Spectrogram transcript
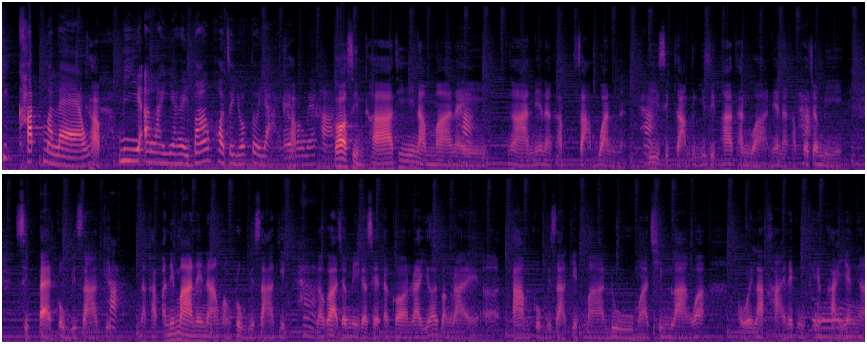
ที่คัดมาแล้ว ครับ มีอะไรยังไงบ้างพอจะยกตัวอย่างได้ครับ บ้างไหมคะ ก็สินค้าที่นำมาในค่ะงานเนี่ยนะครับ3วันน่ะค่ะ23ถึง25ธันวาเนี่ยนะครับค่ะก็จะมี 18 กลุ่มวิสาหกิจค่ะ นะครับอันนี้มาในนามของกลุ่มวิสาหกิจ ค่ะแล้วก็อาจจะมีเกษตรกรรายย่อยบางรายเอ่อตามกลุ่มวิสาหกิจมาดูมาชิมลางว่า เอาเวลาขายในกรุงเทพโอ้ขายยังไง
